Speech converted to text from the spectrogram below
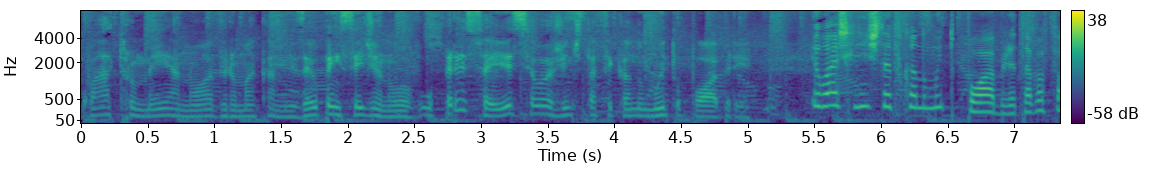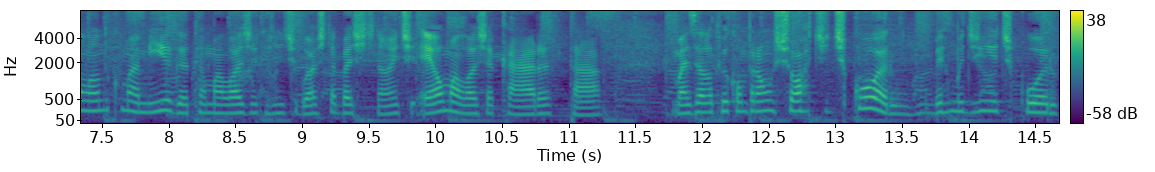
469 numa camisa. Aí eu pensei de novo, o preço é esse ou a gente tá ficando muito pobre? Eu acho que a gente tá ficando muito pobre. Eu tava falando com uma amiga, tem uma loja que a gente gosta bastante, é uma loja cara, tá? Mas ela foi comprar um short de couro, uma bermudinha de couro.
